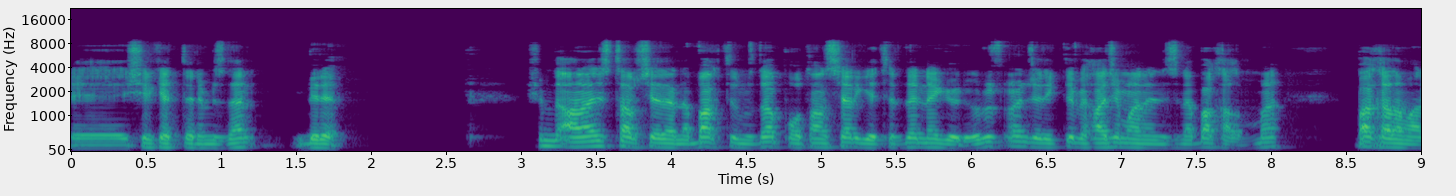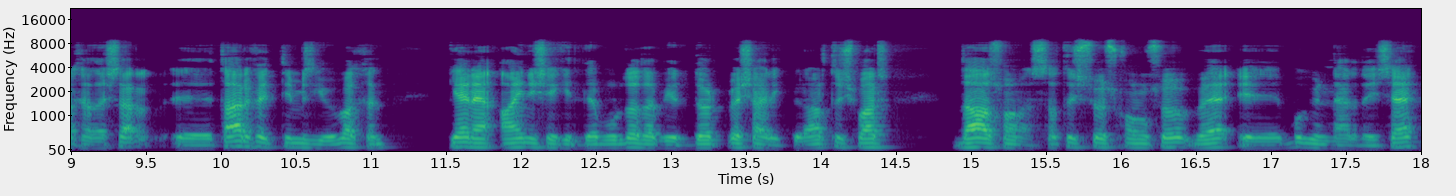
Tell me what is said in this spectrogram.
e, şirketlerimizden biri. Şimdi analiz tavsiyelerine baktığımızda potansiyel getiride ne görüyoruz? Öncelikle bir hacim analizine bakalım mı? Bakalım arkadaşlar. E, tarif ettiğimiz gibi bakın Gene aynı şekilde burada da bir 4-5 aylık bir artış var. Daha sonra satış söz konusu ve e, bugünlerde ise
